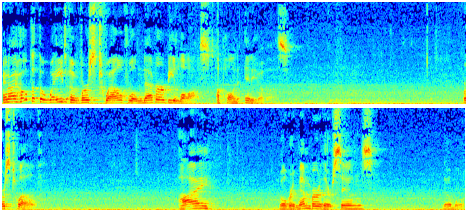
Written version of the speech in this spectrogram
And I hope that the weight of verse 12 will never be lost upon any of us. Verse 12 I will remember their sins no more.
